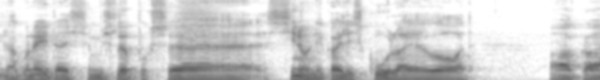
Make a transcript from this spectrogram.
nagu neid asju, mis lõpuks äh, sinuni, kallis kuulaja, jõuavad. aga,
